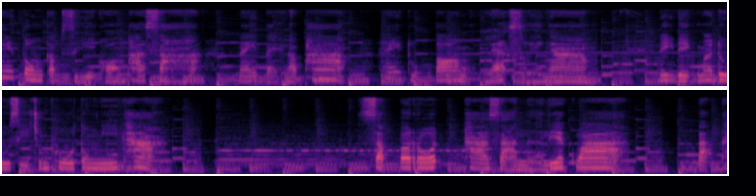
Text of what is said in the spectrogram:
ให้ตรงกับสีของภาษา ในแต่ละภาค ให้ถูกต้องและสวยงาม เด็กๆมาดูสีชมพูตรงนี้ค่ะ สับปะรดภาษาเหนือเรียกว่าบะค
